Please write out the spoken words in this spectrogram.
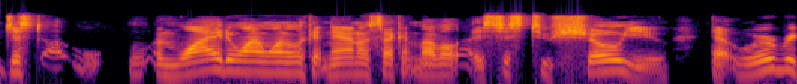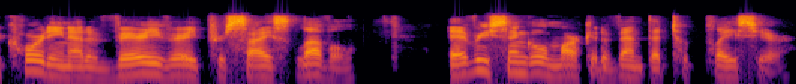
just, uh, and why do I wanna look at nanosecond level? It's just to show you that we're recording at a very, very precise level every single market event that took place here,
